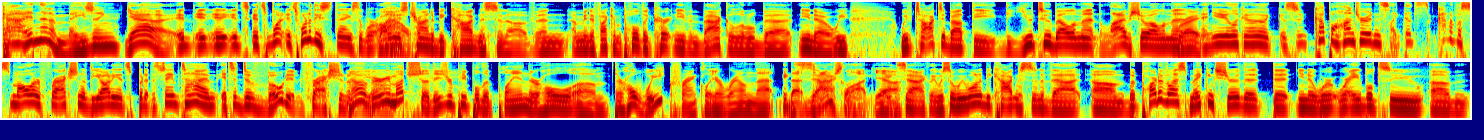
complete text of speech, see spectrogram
God, isn't that amazing? yeah, it, it, it's it's one it's one of these things that we're always trying to be cognizant of. And I mean, if I can pull the curtain even back a little bit, you know, we we've talked about the the YouTube element, the live show element, Right. and you look at it like it's a couple hundred, and it's like that's kind of a smaller fraction of the audience, but at the same time, it's a devoted fraction of No, very audience. much so. These are people that plan their whole um, their whole week, frankly, around that that time slot. Yeah, exactly. So we want to be cognizant of that. Um, but part of us making sure that that you know we're we're able to. Um,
